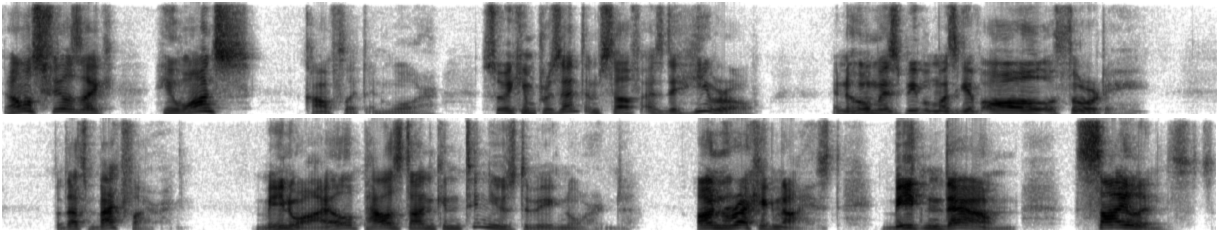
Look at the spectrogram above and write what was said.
It almost feels like he wants conflict and war, so he can present himself as the hero in whom his people must give all authority. But that's backfiring. Meanwhile, Palestine continues to be ignored, unrecognized, beaten down, silenced.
